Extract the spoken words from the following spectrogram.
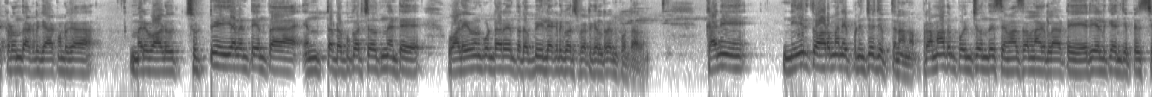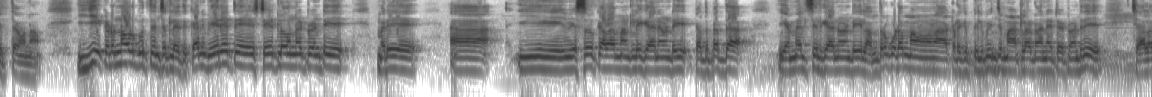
ఎక్కడ ఉందో అక్కడ కాకుండా మరి వాళ్ళు చుట్టూ వేయాలంటే ఇంత ఎంత డబ్బు ఖర్చు అవుతుందంటే వాళ్ళు ఏమనుకుంటారు ఇంత డబ్బు వీళ్ళు ఎక్కడ ఖర్చు పెట్టగలరు అనుకుంటారు. కానీ నీరు తోడమని ఎప్పటి నుంచో చెప్తున్నాను. ప్రమాదం పొంచి ఉంది సింహాచల నగర్ లాంటి ఏరియాలకి అని చెప్పేసి చెప్తా ఉన్నాం. ఇవి ఇక్కడ ఉన్న వాళ్ళు గుర్తించట్లేదు. కానీ వేరే స్టేట్లో ఉన్నటువంటి మరి ఈ విశ్వకళా మండలి కానివ్వండి పెద్ద పెద్ద ఎమ్మెల్సీలు కానివ్వండి వీళ్ళందరూ కూడా మనం అక్కడికి పిలిపించి మాట్లాడడం అనేటటువంటిది చాలా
